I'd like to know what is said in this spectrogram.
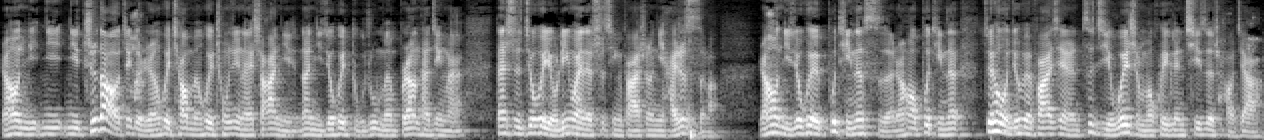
然后你你你知道这个人会敲门会冲进来杀你，那你就会堵住门不让他进来，但是就会有另外的事情发生，你还是死了。然后你就会不停的死，然后不停的，最后你就会发现自己为什么会跟妻子吵架，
